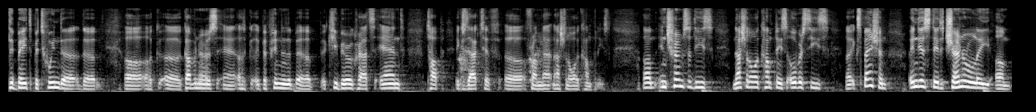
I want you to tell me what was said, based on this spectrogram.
debate between the, the governors and between the key bureaucrats and top executive from national oil companies. Um, in terms of these national oil companies' overseas uh, expansion, Indian state generally um,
